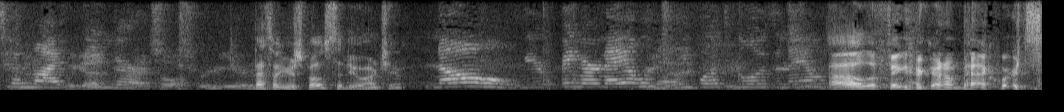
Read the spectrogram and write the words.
to my We got finger. hot sauce for a year. That's what you're supposed to do, aren't you? No, your fingernail. You supposed to glue the nail. Oh, the finger got on backwards.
